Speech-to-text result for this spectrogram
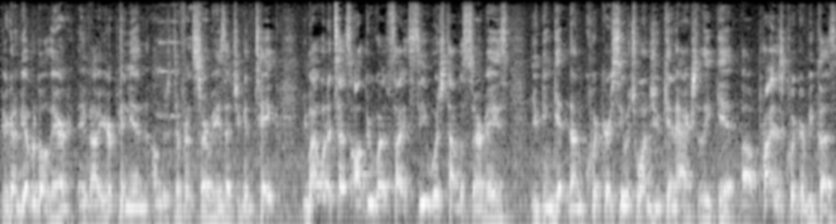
you're going to be able to go there. They value your opinion. Um, there's different surveys that you can take. You might want to test all three websites, see which type of surveys you can get done quicker, see which ones you can actually get uh, prizes quicker because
